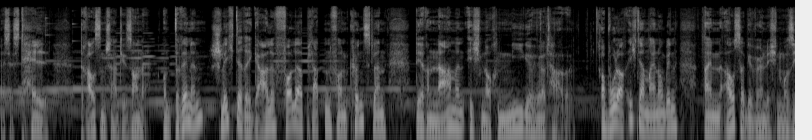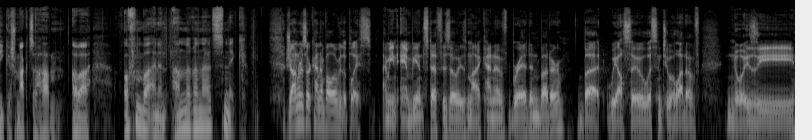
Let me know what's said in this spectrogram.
Es ist hell, draußen scheint die Sonne und drinnen schlichte Regale voller Platten von Künstlern, deren Namen ich noch nie gehört habe. Obwohl auch ich der Meinung bin, einen außergewöhnlichen Musikgeschmack zu haben. Aber offenbar einen anderen als Nick. Genres are kind of all over the place. I mean, ambient stuff is always my kind of bread and butter, but we also listen to a lot of noisy,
